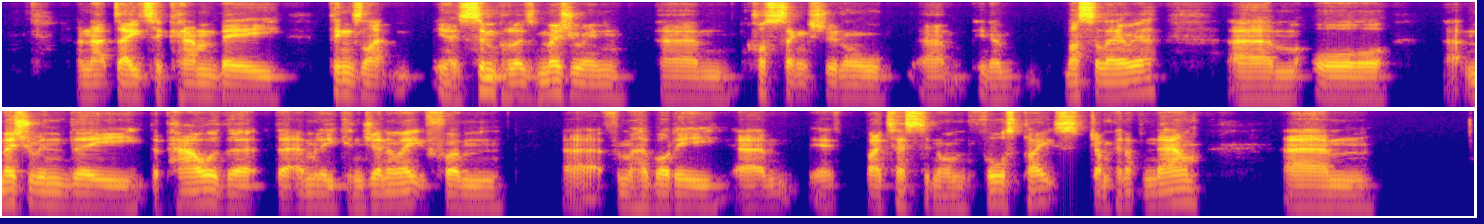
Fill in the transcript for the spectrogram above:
And that data can be things like, you know, simple as measuring um, cross sectional, um, you know, muscle area um, or uh, measuring the the power that, that Emily can generate from uh, from her body um, by testing on force plates, jumping up and down. Um,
